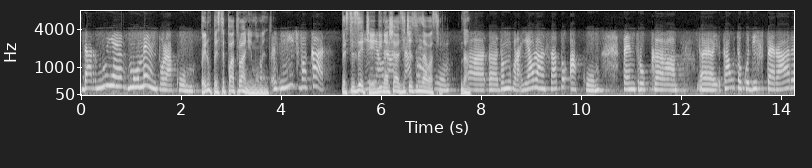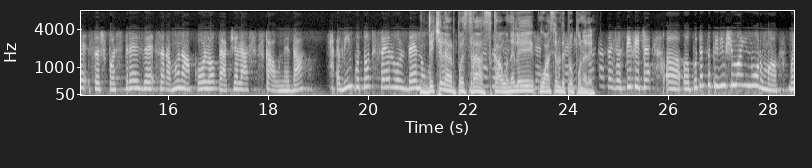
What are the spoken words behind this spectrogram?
dar nu e momentul acum, Păi nu, peste patru ani e momentul. nici măcar. Peste 10, e Ei au bine așa, lansat-o ziceți dumneavoastră. Acum, Da. uh, uh, domnul Guran, ei au lansat-o acum pentru că uh, caută cu disperare să-și păstreze, să rămână acolo pe aceleași scaune, da? Vin cu tot felul de noutăți. De ce le-ar păstra Doar ca să scaunele justifice- cu astfel de Au venit propunere? doar Ca să justifice, uh, uh, putem să privim și mai în urmă, uh,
